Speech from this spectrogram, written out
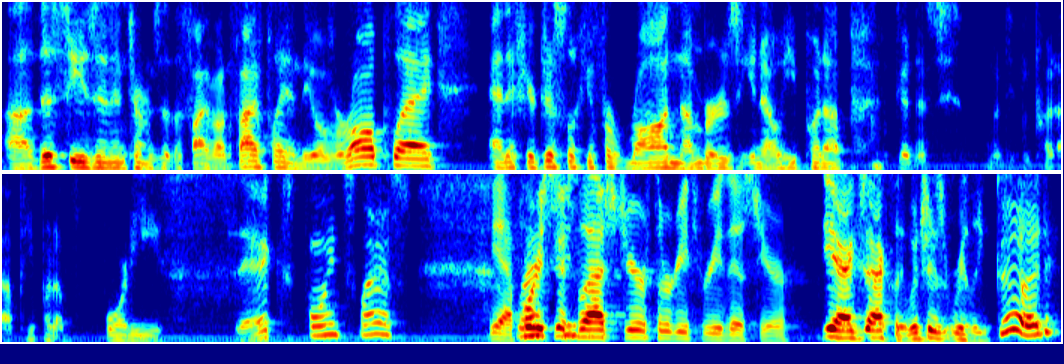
Uh, this season, in terms of the five on five play and the overall play, and if you're just looking for raw numbers, you know, he put up, goodness, what did he put up? He put up 46 points last. Yeah, Last 46 season- last year, 33 this year. Yeah, exactly, which is really good.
